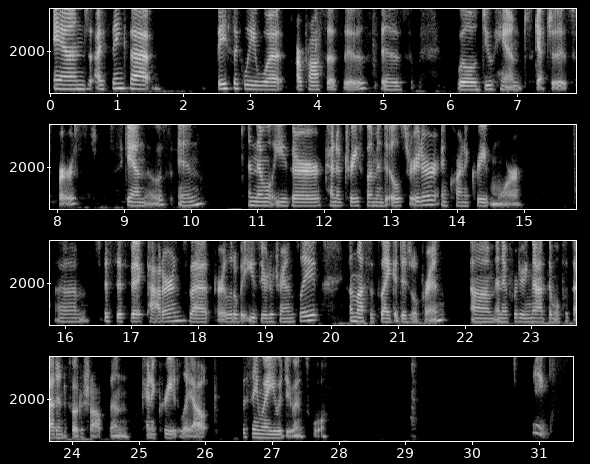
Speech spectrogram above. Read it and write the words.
and I think that basically what our process is is we'll do hand sketches first scan those in and then we'll either kind of trace them into illustrator and kind of create more um, specific patterns that are a little bit easier to translate unless it's like a digital print. Um, and if we're doing that then we'll put that into photoshop and kind of create a layout the same way you would do in school. Thanks.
